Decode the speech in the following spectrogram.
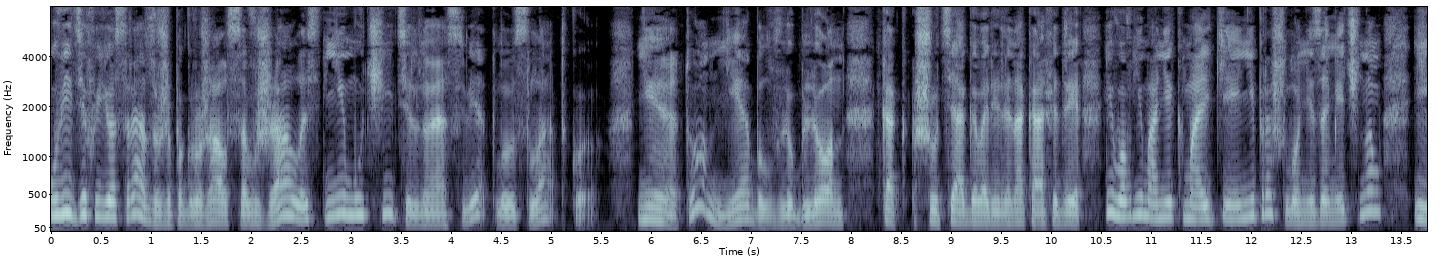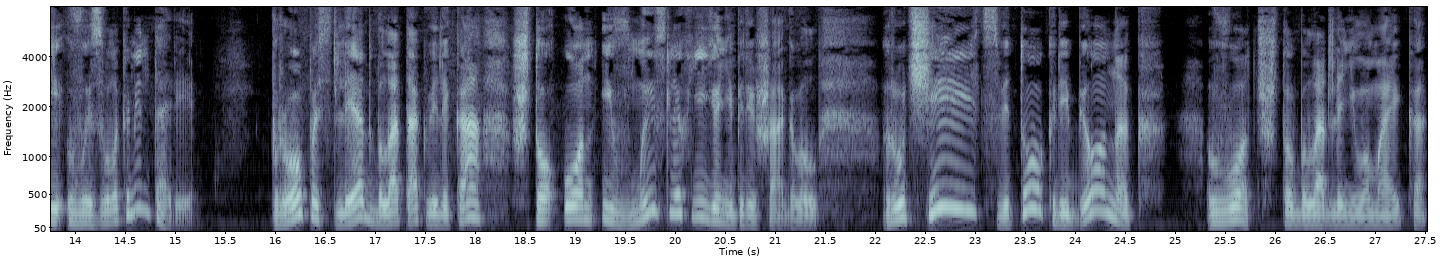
увидев ее, сразу же погружался в жалость, не мучительную, а светлую, сладкую. Нет, он не был влюблен, как, шутя, говорили на кафедре. Его внимание к Майке не прошло незамеченным и вызвало комментарии. Пропасть лет была так велика, что он и в мыслях ее не перешагивал. Ручей, цветок, ребенок вот что была для него Майка.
